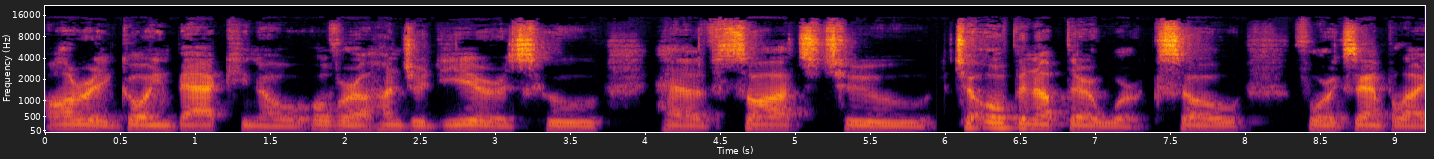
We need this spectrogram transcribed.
already going back, you know, over a hundred years who have sought to to open up their work. So for example, I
